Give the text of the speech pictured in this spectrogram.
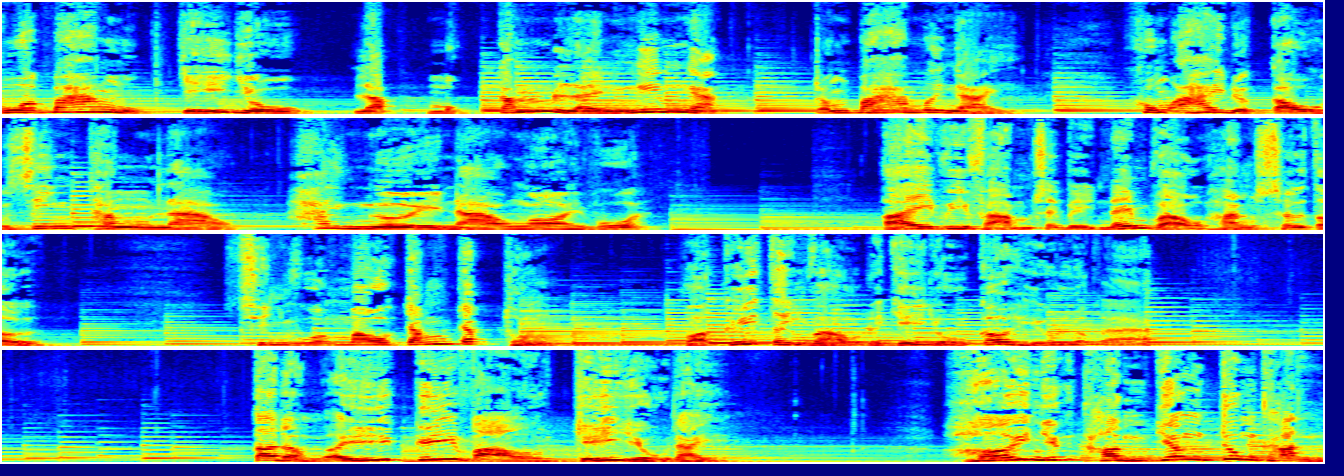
vua ban một chỉ dụ lập một cấm lệnh nghiêm ngặt trong 30 ngày. Không ai được cầu xin thần nào hay người nào ngoài vua. Ai vi phạm sẽ bị ném vào hang sư tử. Xin vua mau chóng chấp thuận và ký tên vào để chỉ dụ có hiệu lực ạ. À. Ta đồng ý ký vào chỉ dụ này. Hỡi những thần dân trung thành,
